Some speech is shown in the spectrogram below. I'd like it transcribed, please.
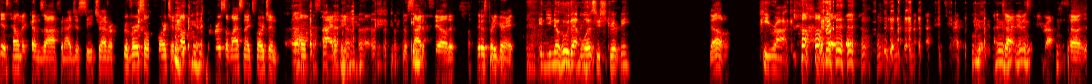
His helmet comes off, and I just see Trevor reversal of fortune, reversal of last night's fortune, all on the side of the, uh, the side of the field. It, it was pretty great. And you know who that was who stripped me? No. Pete Rock. That's right. It was Pete Rock. So,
